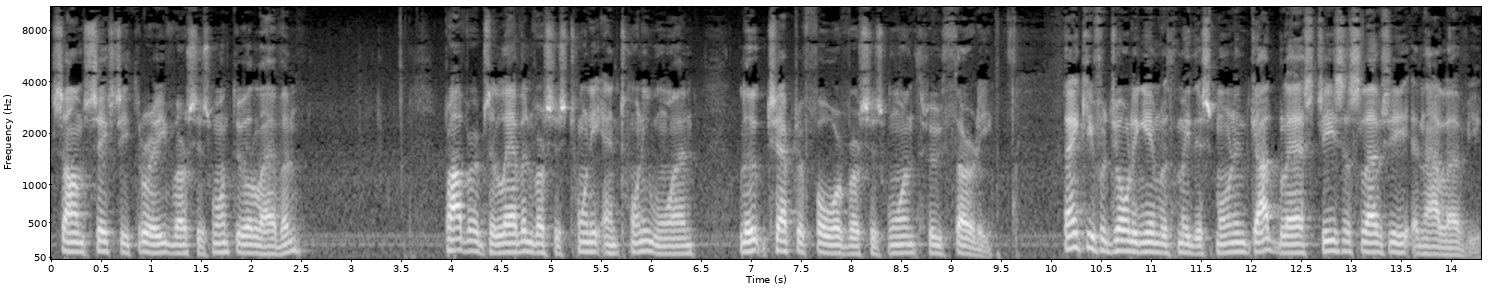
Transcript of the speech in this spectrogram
Psalm 63, verses 1 through 11, Proverbs 11, verses 20 and 21, Luke chapter 4, verses 1 through 30. Thank you for joining in with me this morning. God bless. Jesus loves you, and I love you.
